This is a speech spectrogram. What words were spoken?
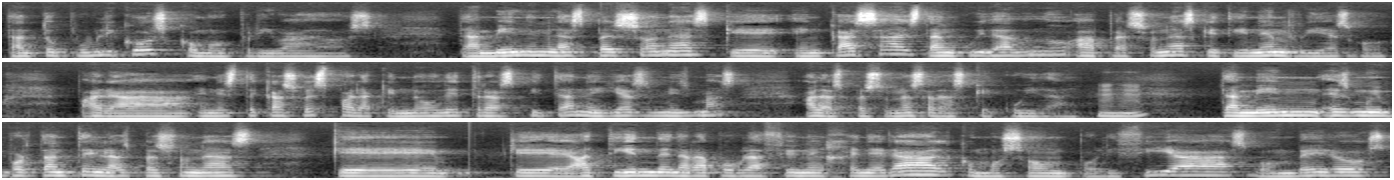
tanto públicos como privados. También en las personas que en casa están cuidando a personas que tienen riesgo. Para, en este caso es para que no le transmitan ellas mismas a las personas a las que cuidan. Uh -huh. También es muy importante en las personas que, que, atienden a la población en general, como son policías, bomberos,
